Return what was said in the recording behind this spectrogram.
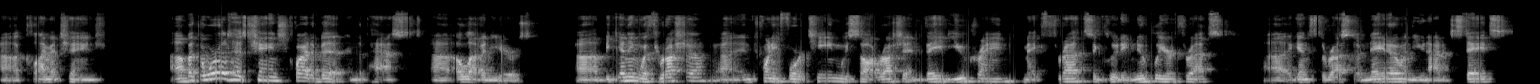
uh, climate change. Uh, but the world has changed quite a bit in the past uh, 11 years. Uh, beginning with Russia, uh, in 2014, we saw Russia invade Ukraine, make threats, including nuclear threats, against the rest of NATO and the United States.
